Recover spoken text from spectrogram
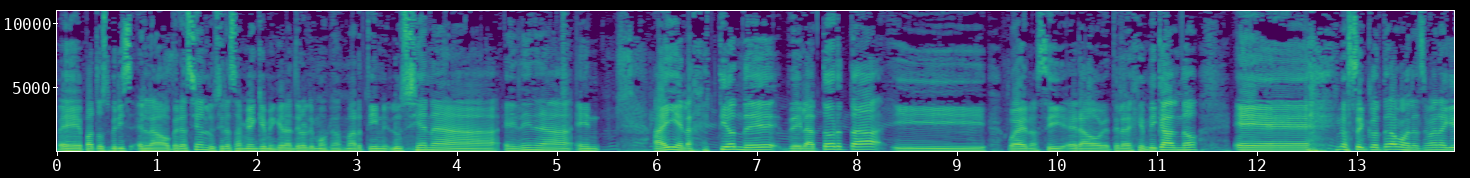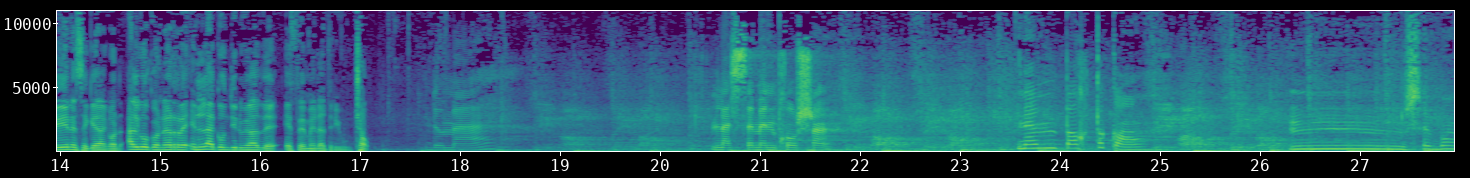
Eh, Patos Bris en la operación, Luciana Zambianchi, Miguel Antero Lemos, Blas Martín, Luciana Elena en ahí en la gestión de, de la torta y bueno, sí, era obvio, te la dejé picando. Eh, nos encontramos la semana que viene, se quedan con algo con R en la continuidad de FM La Tribu. Chau. La semaine prochaine, n'importe quand. Hmm, c'est bon,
